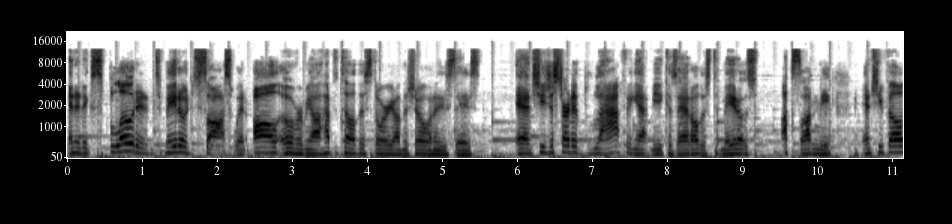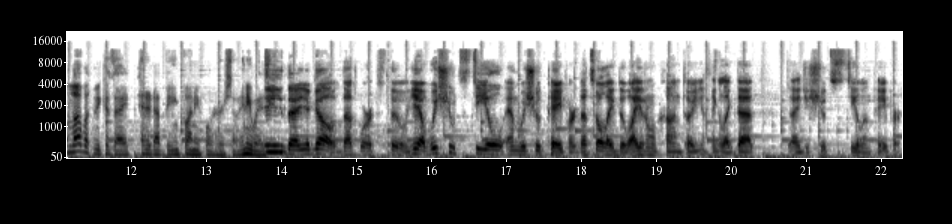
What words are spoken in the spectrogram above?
and it exploded and tomato sauce went all over me. I'll have to tell this story on the show one of these days. And she just started laughing at me because I had all this tomatoes on me. And she fell in love with me because i ended up being funny for her. So anyways. See, there you go. That works too. Yeah we shoot steel and we shoot paper. That's all i do. I don't hunt or anything like that. I just shoot steel and paper.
